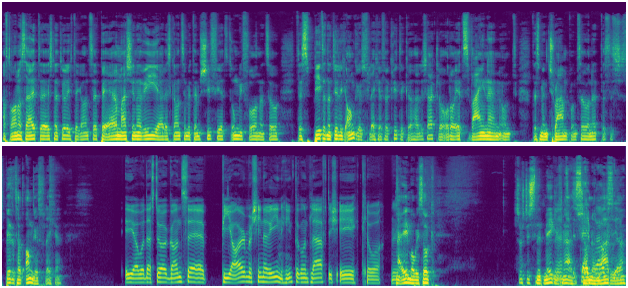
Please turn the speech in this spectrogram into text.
Auf der anderen Seite ist natürlich die ganze PR-Maschinerie, ja, das Ganze mit dem Schiff jetzt umgefahren und so, das bietet natürlich Angriffsfläche für Kritiker, halt ist auch klar. Oder jetzt weinen und das mit Trump und so, nicht? Das, ist, das bietet halt Angriffsfläche. Ja, aber dass da eine ganze PR-Maschinerie im Hintergrund läuft, ist eh klar. Ne? Nein, eben, aber ich sag, sonst ist es nicht möglich, Ja, nein, das es ist schon Nadel, du, ja.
